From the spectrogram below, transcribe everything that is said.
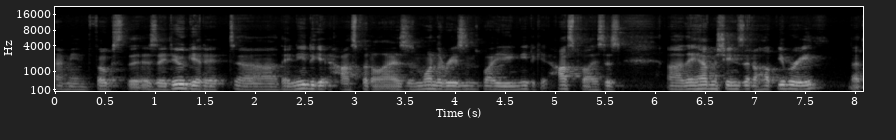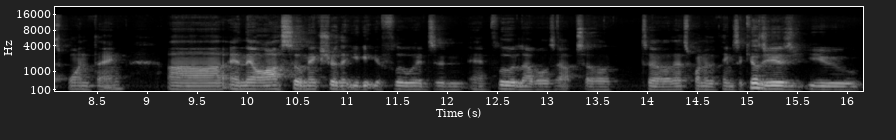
I mean, folks, as they do get it, uh, they need to get hospitalized. And one of the reasons why you need to get hospitalized is uh, they have machines that'll help you breathe. That's one thing. Uh, and they'll also make sure that you get your fluids and, and fluid levels up. So, so that's one of the things that kills you is you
